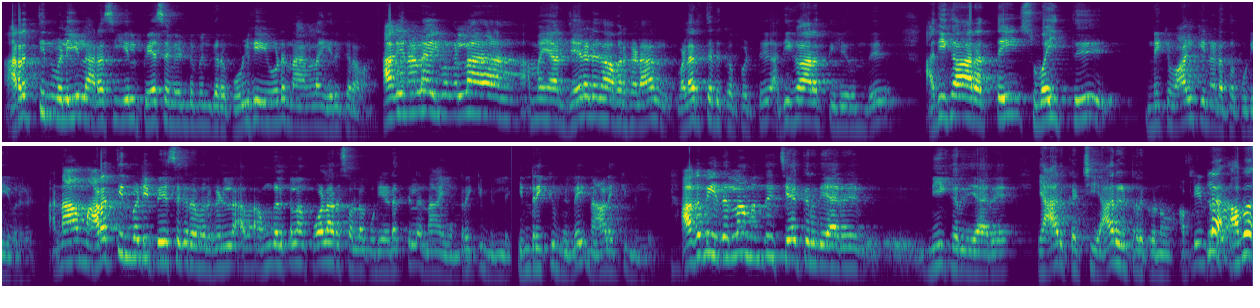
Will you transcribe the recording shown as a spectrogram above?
அறத்தின் வழியில் அரசியல் பேச வேண்டும் என்கிற கொள்கையோடு நான்லாம் இருக்கிறவன். ஆகையினால இவங்கெல்லாம் அம்மையார் ஜெயலலிதா அவர்களால் வளர்த்தெடுக்கப்பட்டு அதிகாரத்திலிருந்து அதிகாரத்தை சுவைத்து இன்னைக்கு வாழ்க்கை நடத்தக்கூடியவர்கள். நாம் அறத்தின் வழி பேசுகிறவர்கள் அவ- அவங்களுக்கெல்லாம் கோளாறு சொல்லக்கூடிய இடத்துல நான் என்றைக்கும் இல்லை. இன்றைக்கும் இல்லை நாளைக்கும் இல்லை. ஆகவே இதெல்லாம் வந்து சேர்க்கிறது யாரு? நீக்கிறது யாரு? யார் கட்சி யாருகிட்ட இருக்கணும் இல்ல அப்படின்ற அவ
